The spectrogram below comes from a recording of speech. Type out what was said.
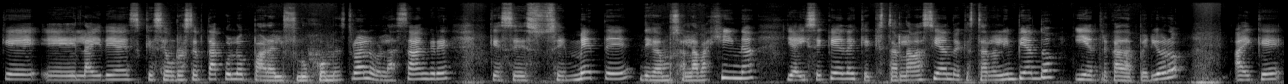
que eh, la idea es que sea un receptáculo para el flujo menstrual o la sangre que se, se mete, digamos, a la vagina y ahí se queda, hay que estarla vaciando, hay que estarla limpiando y entre cada periodo hay que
